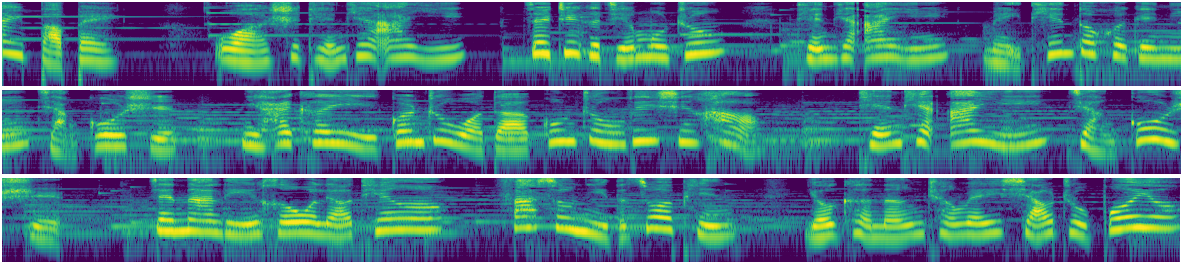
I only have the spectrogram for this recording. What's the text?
嗨，宝贝，我是甜甜阿姨。在这个节目中，甜甜阿姨每天都会给你讲故事。你还可以关注我的公众微信号“甜甜阿姨讲故事”，在那里和我聊天哦。发送你的作品，有可能成为小主播哟。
